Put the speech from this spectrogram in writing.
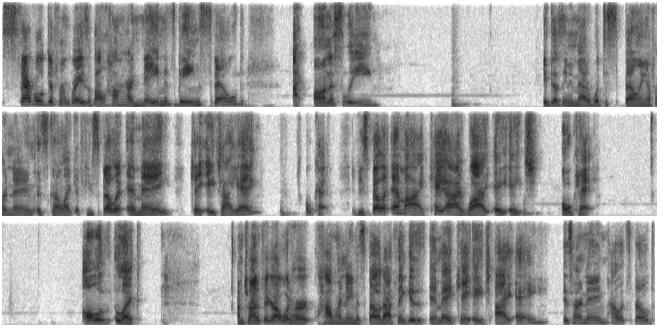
several different ways about how her name is being spelled. I honestly it doesn't even matter what the spelling of her name is kind of like if you spell it M A K H I A, okay. If you spell it M I K I Y A H, okay all of like I'm trying to figure out what her how her name is spelled. I think is M A K H I A is her name, how it's spelled.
